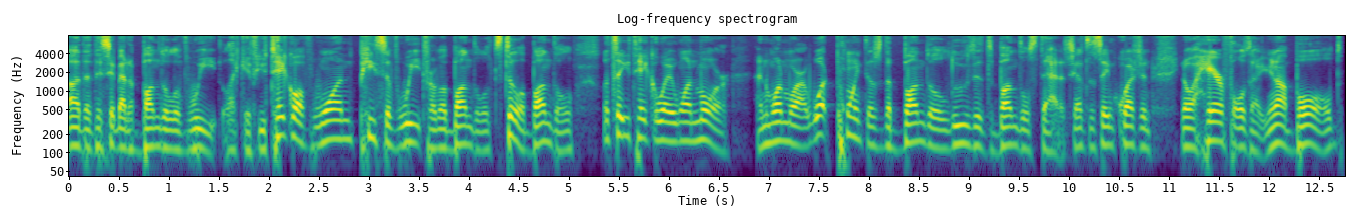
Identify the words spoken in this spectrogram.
uh, that they say about a bundle of wheat. Like if you take off one piece of wheat from a bundle, it's still a bundle. Let's say you take away one more and one more. At what point does the bundle lose its bundle status? That's the same question. You know, a hair falls out. You're not bald.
